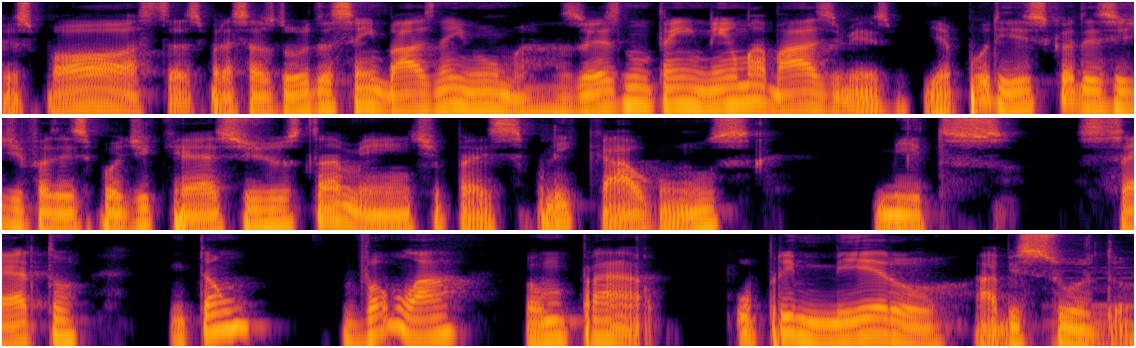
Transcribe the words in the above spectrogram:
respostas para essas dúvidas sem base nenhuma. Às vezes não tem nenhuma base mesmo. E é por isso que eu decidi fazer esse podcast justamente para explicar alguns mitos, certo? Então, vamos lá, vamos para o primeiro absurdo.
